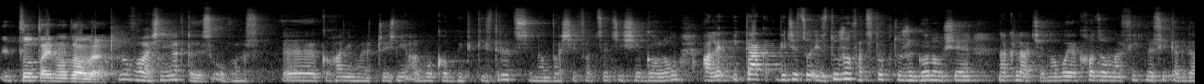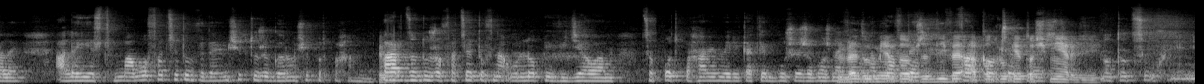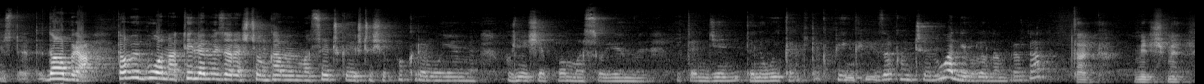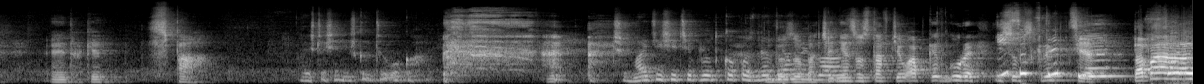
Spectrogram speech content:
i tutaj na dole. No właśnie, jak to jest u Was, kochani mężczyźni albo kobietki? Zdradźcie nam, wasi faceci się golą, ale i tak, wiecie co, jest dużo facetów, którzy golą się na klacie, no bo jak chodzą na fitness i tak dalej, ale jest mało facetów, wydaje mi się, którzy golą się pod pachami. Bardzo dużo facetów na urlopie widziałam, co pod pachami mieli takie busze, że można Według mnie to obrzydliwe, a po drugie to śmierdzi. No to cuchnie niestety. Dobra, to by było na tyle. My zaraz ściągamy maseczkę, jeszcze się pokremujemy, później się pomasujemy i ten dzień, ten weekend tak pięknie zakończymy. Ładnie wyglądam, prawda? Tak, mieliśmy e, takie spa. No jeszcze się nie skończyło, kochani. Trzymajcie się cieplutko, pozdrawiamy Do zobaczenia, Was. zostawcie łapkę w górę i, I subskrypcję. subskrypcję. Pa, pa!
